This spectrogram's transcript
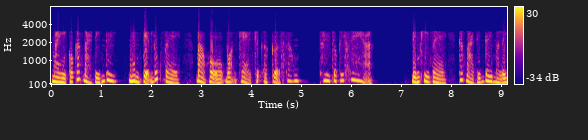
Mày có các bà đến đây, nhân tiện lúc về, bảo hộ bọn trẻ trực ở cửa sau, thuê cho cái xe hả? Đến khi về, các bà đến đây mà lấy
